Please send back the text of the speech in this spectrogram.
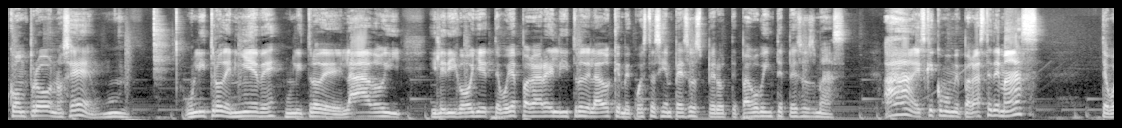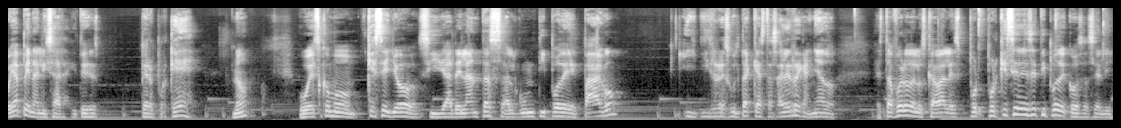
compro, no sé, un, litro de nieve, un litro de helado y, y, le digo, oye, te voy a pagar el litro de helado que me cuesta 100 pesos, pero te pago 20 pesos más. Ah, es que como me pagaste de más, te voy a penalizar. Y tú dices, pero ¿por qué? ¿No? O es como, qué sé yo, si adelantas algún tipo de pago y, resulta que hasta sale regañado. Está fuera de los cabales. ¿Por, qué se da ese tipo de cosas, Eli?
